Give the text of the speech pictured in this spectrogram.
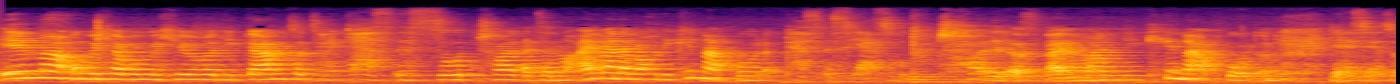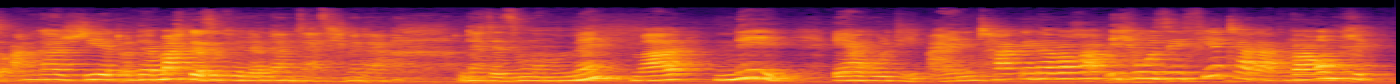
immer um mich herum, ich höre die ganze Zeit, das ist so toll, als er nur einmal in der Woche die Kinder abholt. Das ist ja so toll, dass dein Mann die Kinder abholt und der ist ja so engagiert und der macht ja so viel. Und dann saß ich mir da und dachte so, Moment mal, nee, er holt die einen Tag in der Woche ab, ich hole sie vier Tage ab. Warum kriegt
